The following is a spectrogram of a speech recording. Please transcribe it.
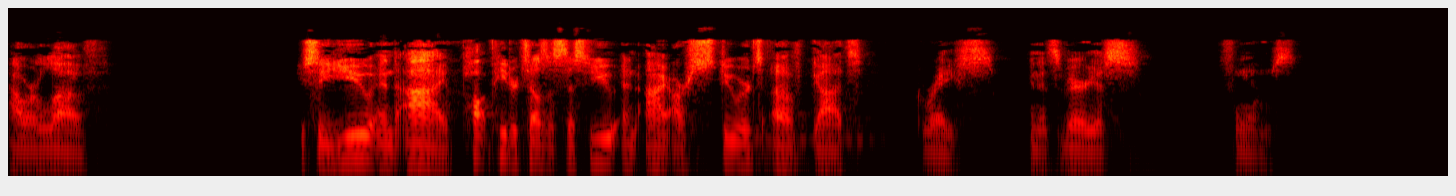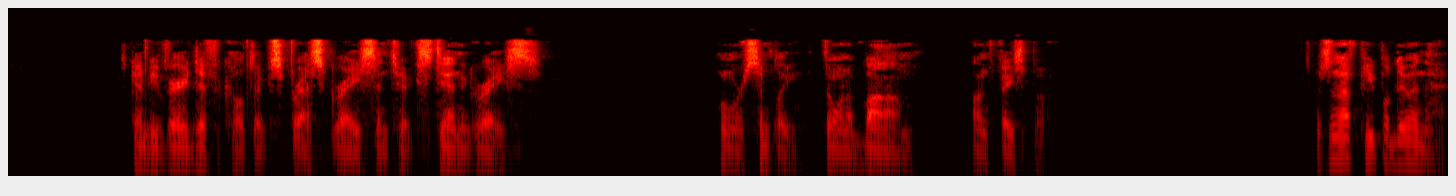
our love you see, you and I, Paul, Peter tells us this, you and I are stewards of God's grace in its various forms. It's going to be very difficult to express grace and to extend grace when we're simply throwing a bomb on Facebook. There's enough people doing that.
